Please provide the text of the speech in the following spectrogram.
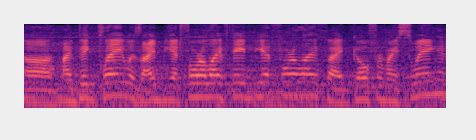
Uh, my big play was I'd be at four life, they'd be at four life. I'd go for my swing.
